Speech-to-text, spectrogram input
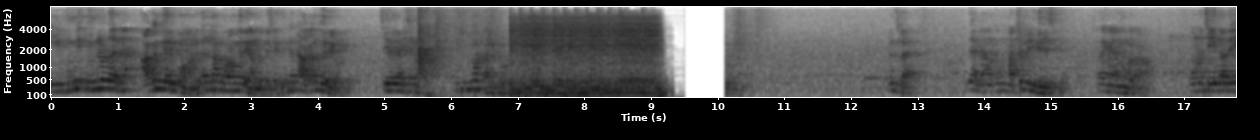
ഈ മുന്നിൽ മുന്നിലോട്ട് തന്നെ അകം കയറി പോകണം ഇതെല്ലാം പുറം കയറിയാണ് പക്ഷെ ഇതിന്റെ ഇതിന്റെ തന്നെ അകം കയറിയുണ്ട്. ചെയ്ത് അടിച്ചാൽ ഇങ്ങോട്ട് അടിച്ചു മനസ്സിലായോ? ഇത് തന്നെ നമുക്ക് മറ്റൊരു രീതിയിൽ ചെയ്യാം. അതെങ്ങനെയാണെന്ന് നമ്മൾ കാണാം. നമ്മൾ ചെയ്ത അതേ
